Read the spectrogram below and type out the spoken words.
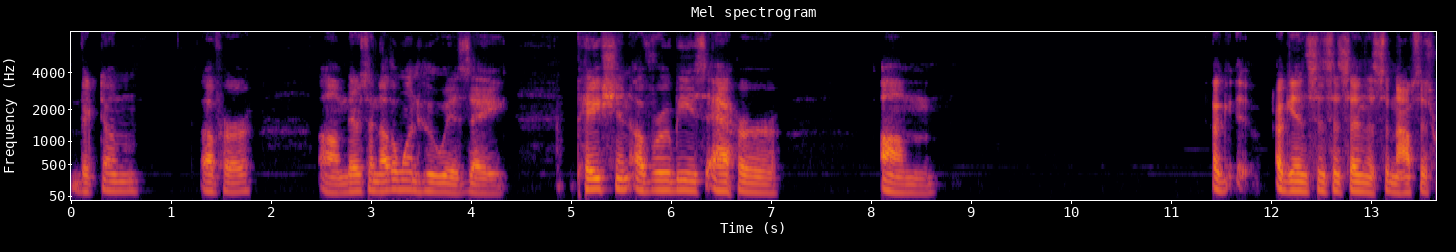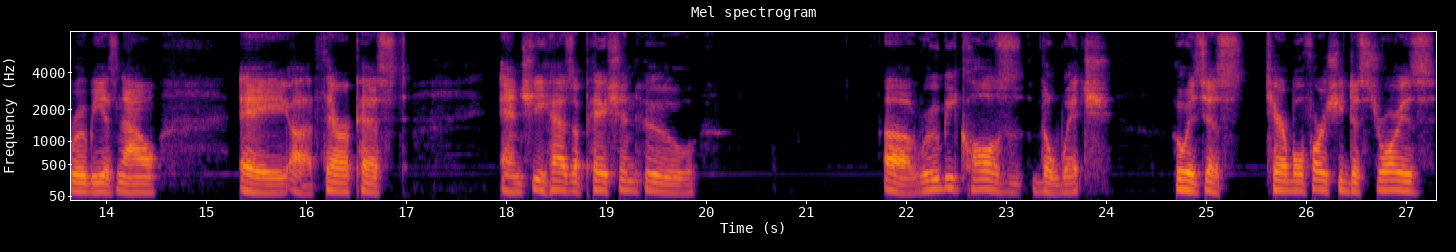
victim of her. Um, there's another one who is a patient of Ruby's at her um again since it's in the synopsis Ruby is now a uh, therapist and she has a patient who uh, Ruby calls the witch who is just terrible for her she destroys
